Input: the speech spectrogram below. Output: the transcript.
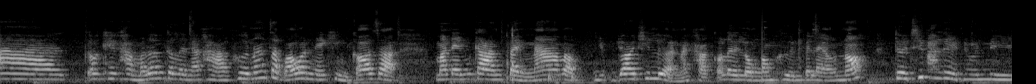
อ่าโอเคค่ะมาเริ่มกันเลยนะคะ คือเนื่องจากว่าวันนี้ขิงก็จะมาเน้นการแต่งหน้าแบบยิบย่อยที่เหลือนะคะ ก็เลยลงรองพื้นไปแล้วเนาะโดยที่พาเลตในวันนี้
